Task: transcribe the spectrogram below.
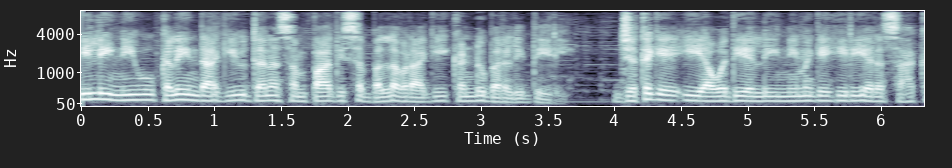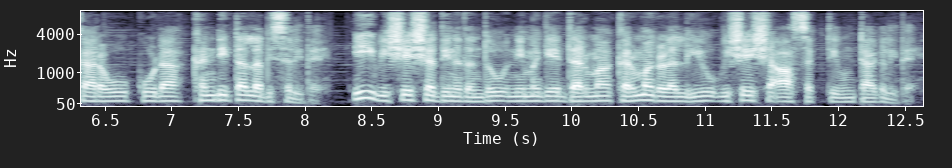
ಇಲ್ಲಿ ನೀವು ಕಲೆಯಿಂದಾಗಿಯೂ ಧನ ಸಂಪಾದಿಸಬಲ್ಲವರಾಗಿ ಕಂಡುಬರಲಿದ್ದೀರಿ. ಜೊತೆಗೆ ಈ ಅವಧಿಯಲ್ಲಿ ನಿಮಗೆ ಹಿರಿಯರ ಸಹಕಾರವೂ ಕೂಡ ಖಂಡಿತ ಲಭಿಸಲಿದೆ. ಈ ವಿಶೇಷ ದಿನದಂದು ನಿಮಗೆ ಧರ್ಮ ಕರ್ಮಗಳಲ್ಲಿಯೂ ವಿಶೇಷ ಆಸಕ್ತಿ ಉಂಟಾಗಲಿದೆ.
